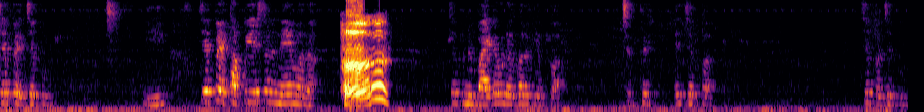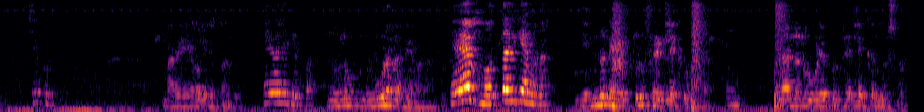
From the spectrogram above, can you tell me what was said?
చెప్పే చెప్పు. చెప్పే తప్పు చేసిన నేనేమన్నా చెప్పు నేను బయట కూడా ఎవరికి చెప్ప. చెప్తే? ఏ చెప్ప? చెప్ప చెప్పు చెప్పు. మరి ఎవరికి చెప్పాలి ఎవరికి చెప్ప? నువ్వు నువ్వు నువ్వు కూడా నన్ను ఏమన్నా ఏ మొత్తానికి ఏమన్నా? నిన్ను నేను ఎప్పుడు ఫ్రెండ్ లెక్క ఉంటా నన్ను నువ్వు కూడా ఎప్పుడు ఫ్రెండ్ లెక్క చూసినావు.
